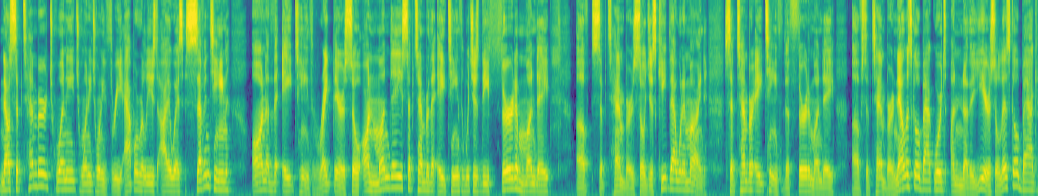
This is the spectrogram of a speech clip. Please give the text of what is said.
Now, September 20, 2023, Apple released iOS 17 on the 18th, right there. So on Monday, September the 18th, which is the third Monday of September. So just keep that one in mind. September 18th, the third Monday of September. Now let's go backwards another year. So let's go back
